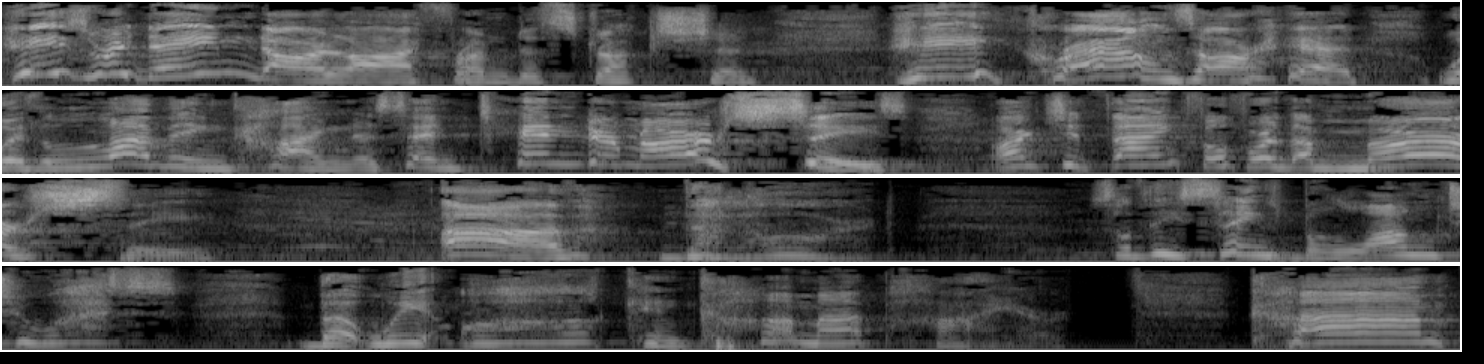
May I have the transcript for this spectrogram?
He's redeemed our life from destruction. He crowns our head with loving kindness and tender mercies. Aren't you thankful for the mercy of the Lord? So these things belong to us, but we all can come up higher. Come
